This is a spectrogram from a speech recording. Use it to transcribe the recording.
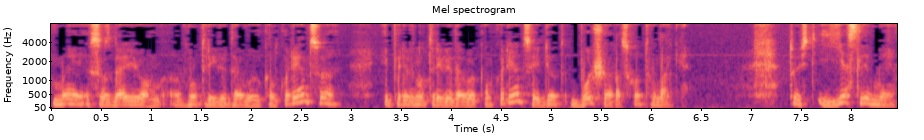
мы создаем внутривидовую конкуренцию, и при внутривидовой конкуренции идет больший расход влаги. То есть, если мы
